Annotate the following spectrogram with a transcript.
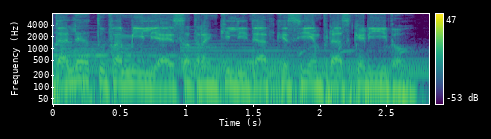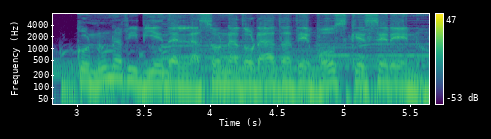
Dale a tu familia esa tranquilidad que siempre has querido. Con una vivienda en la zona dorada de Bosque Sereno,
